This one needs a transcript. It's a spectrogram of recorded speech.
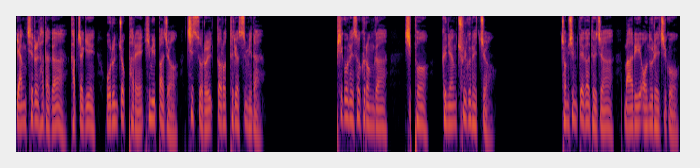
양치를 하다가 갑자기 오른쪽 팔에 힘이 빠져 칫솔을 떨어뜨렸습니다. 피곤해서 그런가 싶어 그냥 출근했죠. 점심때가 되자 말이 어눌해지고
